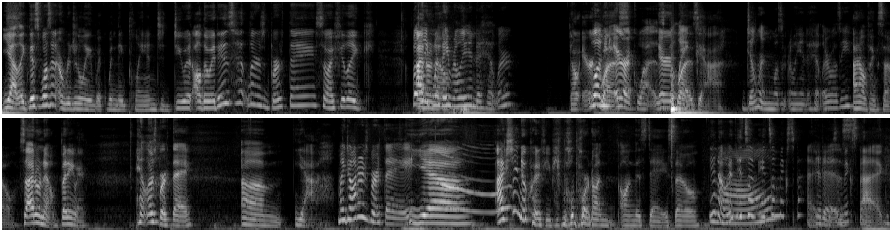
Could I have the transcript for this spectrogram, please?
Yeah, like this wasn't originally like when they planned to do it, although it is Hitler's birthday, so I feel like But I like were know. they really into Hitler? Oh, Eric Well, I mean. Eric was. Eric but, like, was, yeah. Dylan wasn't really into Hitler, was he? I don't think so. So I don't know. But anyway, Hitler's birthday. Um, yeah. My daughter's birthday. Yeah. I actually know quite a few people born on on this day, so you know it, it's a it's a mixed bag. It It's a mixed bag.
